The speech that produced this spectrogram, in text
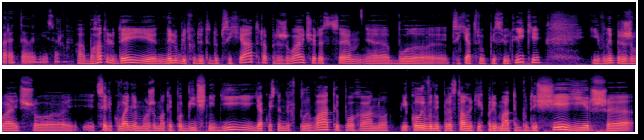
перед телевізором. А багато людей не люблять ходити до психіатра, переживають через це, е, бо психіатри виписують ліки, і вони переживають, що це лікування може мати побічні дії, якось на них впливати погано. І коли вони перестануть їх приймати, буде ще гірше.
